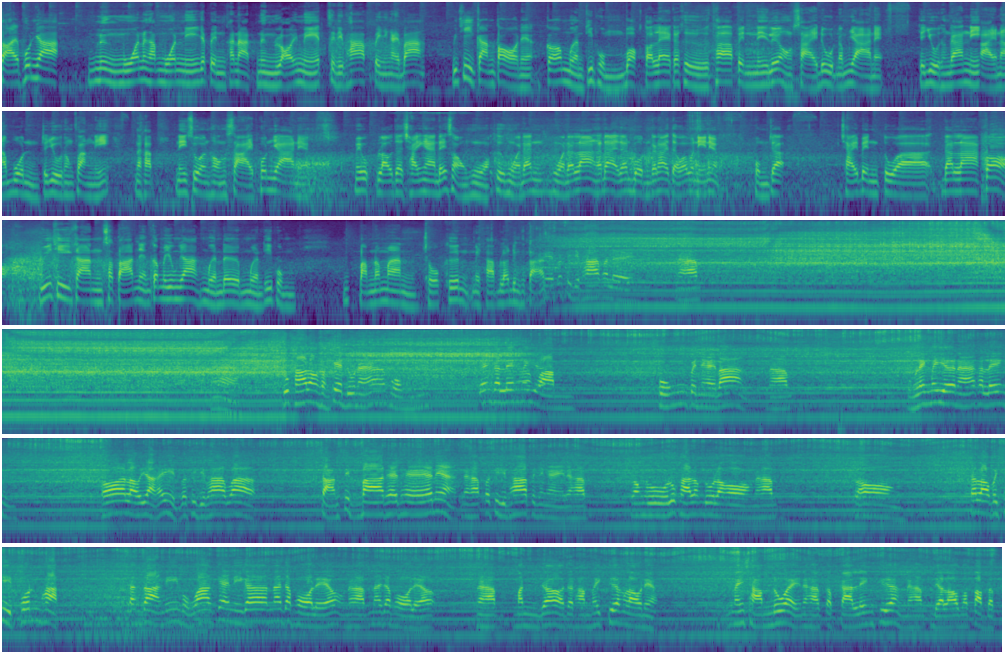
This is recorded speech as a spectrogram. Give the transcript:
สายพ่นยา 1 ม้วนนะครับ ม้วนนี้จะเป็นขนาด 100 เมตรประสิทธิภาพเป็นยังไงบ้าง วิธีการต่อเนี่ยก็เหมือนที่ผมบอกตอนแรกก็คือ ถ้าเป็นในเรื่องของสายดูดน้ำยาเนี่ยจะอยู่ทางด้านนี้สายน้ำวนจะอยู่ทางฝั่งนี้นะครับ ในส่วนของสายพ่นยาเนี่ยไม่เราจะใช้งานได้ 2 หัว คือหัวด้านหัวด้านล่างก็ได้ด้านบนก็ได้ แต่ว่าวันนี้เนี่ยผมจะใช้เป็นตัวด้านล่างก็วิธีการสตาร์ทเนี่ยก็ไม่ยุ่งยากเหมือนเดิมเหมือนที่ผมปั๊มน้ำมันโชคขึ้นนะครับแล้วดึงสตาร์ทประสิทธิภาพกันเลย นะครับอ่ลูกค้าลองสังเกตดูนะ ผมเล่นคันเร่งไม่ความฟุ้งเป็นยังไงบ้างนะครับ ผมเร่งไม่เยอะนะคันเร่งเพราะเราอยากให้เห็นประสิทธิภาพว่า 30 บาร์แท้ๆเนี่ยนะครับ ประสิทธิภาพเป็นยังไงนะครับ ลองดูลูกค้าลองดูละอองนะครับละออง ถ้าเราไปฉีดพ่นผักต่างๆนี่ผมว่าแค่นี้ก็น่าจะพอแล้วนะครับ น่าจะพอแล้วนะครับ มันก็จะทำให้เครื่องเราเนี่ยไม่ช้ำด้วยนะครับ กับการเร่งเครื่องนะครับ เดี๋ยวเรามาปรับแบบ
